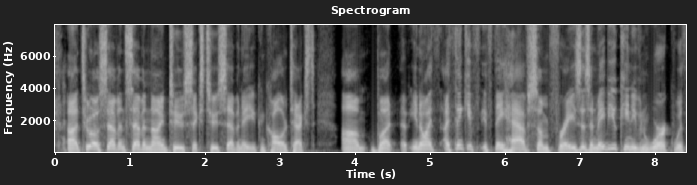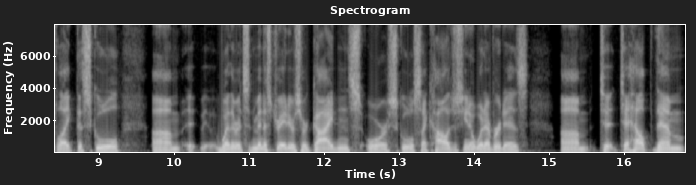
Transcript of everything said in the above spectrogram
uh, 207 792 6278. You can call or text. Um, but, uh, you know, I, I think if, if they have some phrases, and maybe you can even work with like the school, um, whether it's administrators or guidance or school psychologists, you know, whatever it is, um, to, to help them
